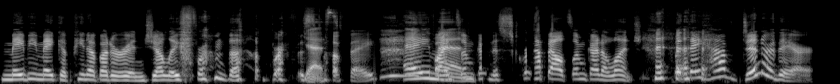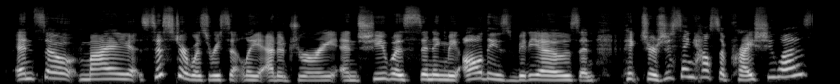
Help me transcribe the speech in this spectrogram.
maybe make a peanut butter and jelly from the breakfast yes. buffet. Amen. Find some kind of scrap out some kind of lunch, but they have dinner there. And so my sister was recently at a Drury, and she was sending me all these videos and pictures, just saying how surprised she was.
